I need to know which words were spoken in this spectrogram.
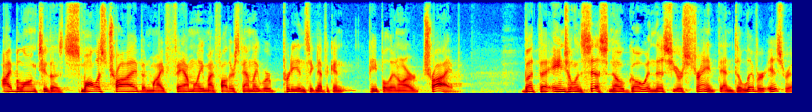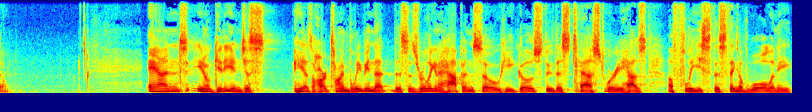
I belong to the smallest tribe, and my family, my father's family, were pretty insignificant people in our tribe. But the angel insists no, go in this your strength and deliver Israel. And, you know, Gideon just he has a hard time believing that this is really going to happen. So he goes through this test where he has a fleece, this thing of wool, and he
